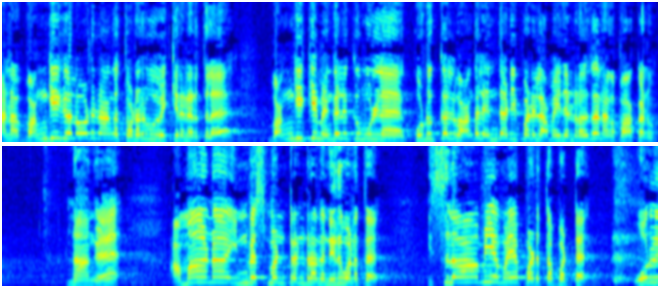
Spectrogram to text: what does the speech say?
ஆனால் வங்கிகளோடு நாங்கள் தொடர்பு வைக்கிற நேரத்தில் வங்கிக்கும் எங்களுக்கும் உள்ள கொடுக்கல் வாங்கல் எந்த அடிப்படையில் அமைதுன்றது தான் நாங்கள் பார்க்கணும். நாங்கள் அமானா இன்வெஸ்ட்மெண்ட்ன்ற அந்த நிறுவனத்தை இஸ்லாமிய மயப்படுத்தப்பட்ட ஒரு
